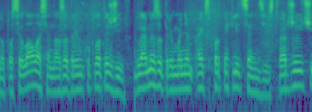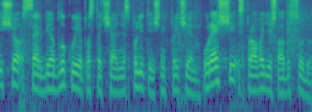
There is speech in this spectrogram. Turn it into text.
постійно посилалася на затримку платежів, проблеми з отриманням експортних ліцензій, стверджуючи, що Сербія блокує постачання з політичних причин. Урешті справа дійшла до суду.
